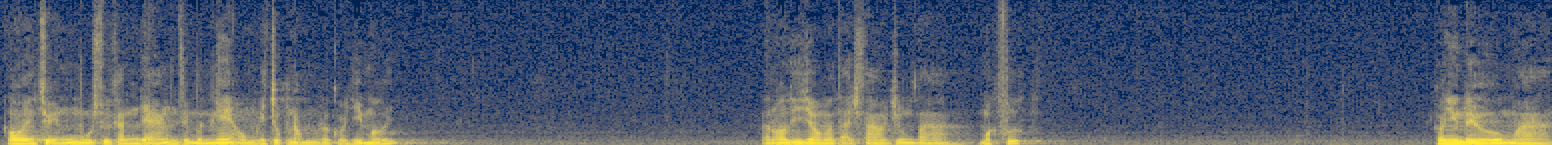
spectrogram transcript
Ông nói chuyện một sư khánh giảng thì mình nghe ông mấy chục năm rồi có gì mới. Đó là lý do mà tại sao chúng ta mất phước. Có những điều mà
